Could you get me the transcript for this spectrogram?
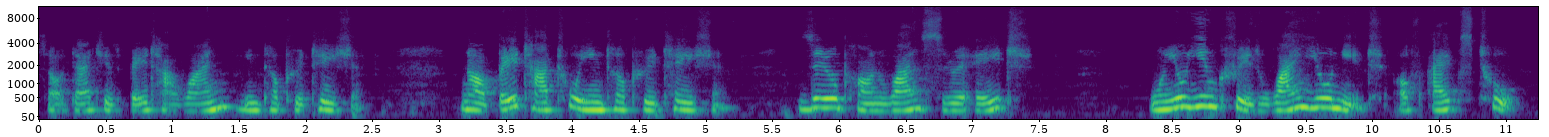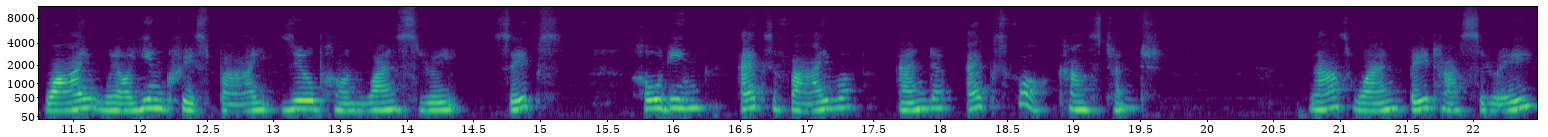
So that is beta 1 interpretation. Now beta 2 interpretation, 0.138. When you increase one unit of x2, y will increase by 0.136, holding x5 and x4 constant. Last one, beta 3,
